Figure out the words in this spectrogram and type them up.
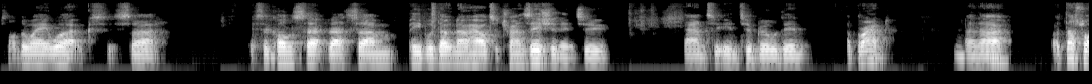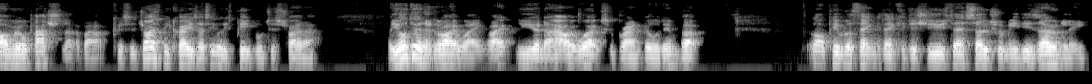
it's not the way it works. It's uh, it's a concept that um, people don't know how to transition into and to, into building a brand. Okay. And uh, that's what I'm real passionate about because it drives me crazy. I see all these people just trying to Well, you're doing it the right way, right? You know how it works with brand building, but a lot of people think they can just use their social medias only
